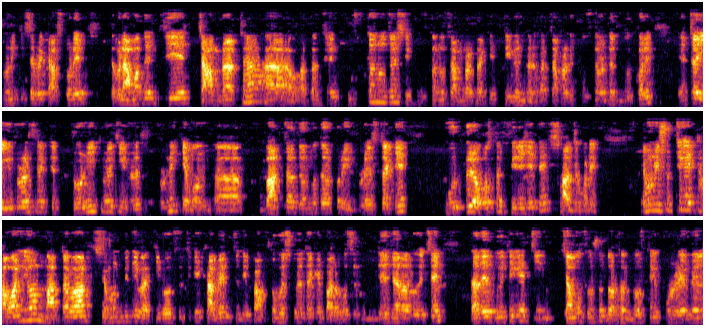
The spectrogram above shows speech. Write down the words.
টনিক হিসেবে কাজ করে। এবং আমাদের যে চামড়াটা অর্থাৎ যে কুস্কানো যায়, সেই কুস্কানো চামড়াটাকে প্রিভেন্ট করে বা চামড়াটা কুস্কানোটা দূর করে। এটা ইউটোরাসের একটা টনিক রয়েছে, ইউটোরাসের টনিক এবং বাচ্চা জন্ম দেওয়ার পর ইউটোরাসটাকে পূর্বের অবস্থায় ফিরে যেতে সাহায্য করে। এবং এসব থেকে খাওয়ার নিয়ম মাত্রা বা সেবন বিধি বা কি ওষুধ থেকে খাবেন। যদি প্রাপ্তবয়স্ক হয়ে থাকে, বারো বছর মধ্যে যারা রয়েছেন তাদের দুই থেকে তিন চামচ ওষুধ, অর্থাৎ দশ থেকে পনেরো এম এল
